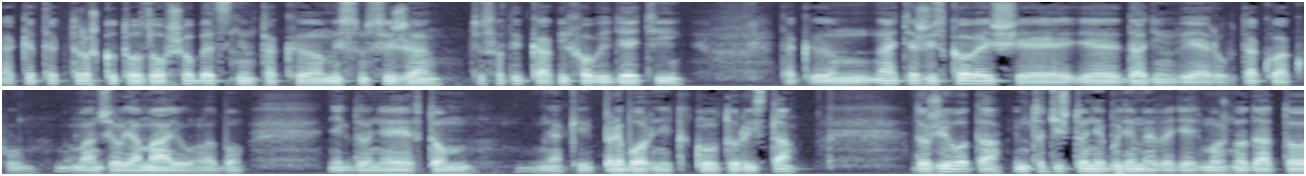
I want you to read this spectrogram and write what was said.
Ja keď tak trošku to zovšeobecním, tak e, myslím si, že čo sa týka výchovy detí, tak um, najťažiskovejšie je dať im vieru, takú, akú manželia majú, lebo nikto nie je v tom nejaký preborník, kulturista. Do života im totiž to nebudeme vedieť možno dať to,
